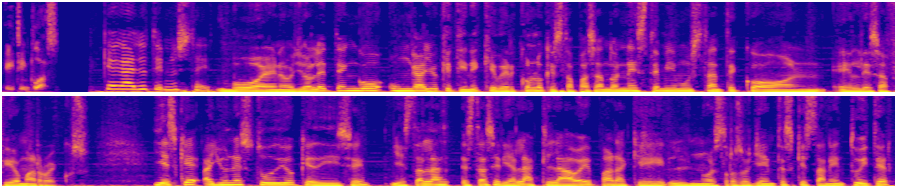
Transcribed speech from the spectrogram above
18 plus. ¿Qué gallo tiene usted? Bueno, yo le tengo un gallo que tiene que ver con lo que está pasando en este mismo instante con el desafío de Marruecos. Y es que hay un estudio que dice, y esta, la- esta sería la clave para que nuestros oyentes que están en Twitter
